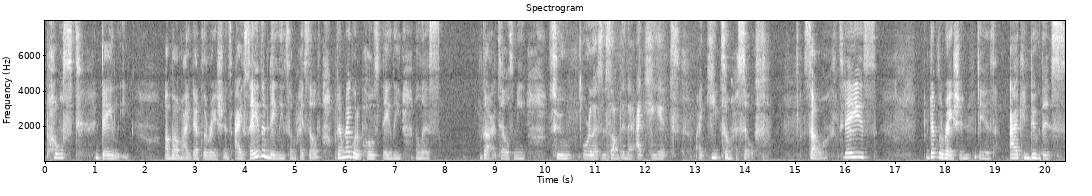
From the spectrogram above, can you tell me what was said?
post daily about my declarations. I say them daily to myself, but I'm not going to post daily unless God tells me to, or unless it's something that I can't like keep to myself. So today's declaration is I can do this.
